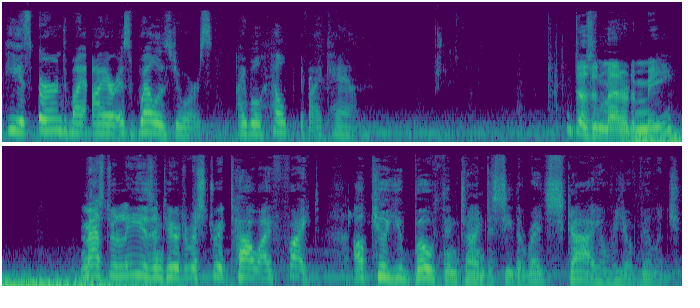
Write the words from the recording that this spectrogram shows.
He has earned my ire as well as yours. I will help if I can. Doesn't matter to me. Master Li isn't here to restrict how I fight. I'll kill you both in time to see the red sky over your village.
